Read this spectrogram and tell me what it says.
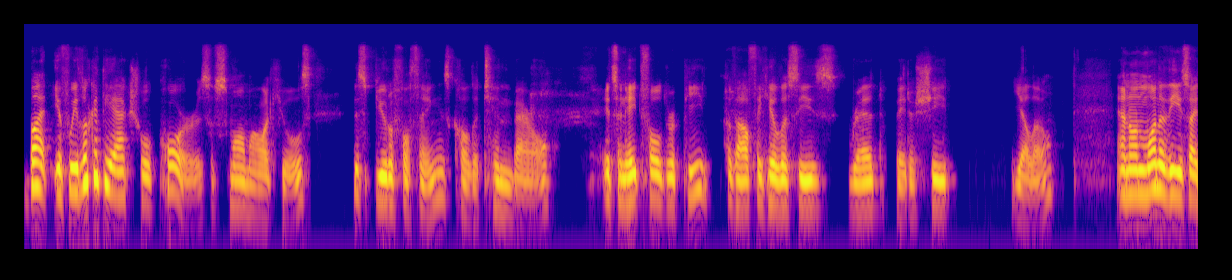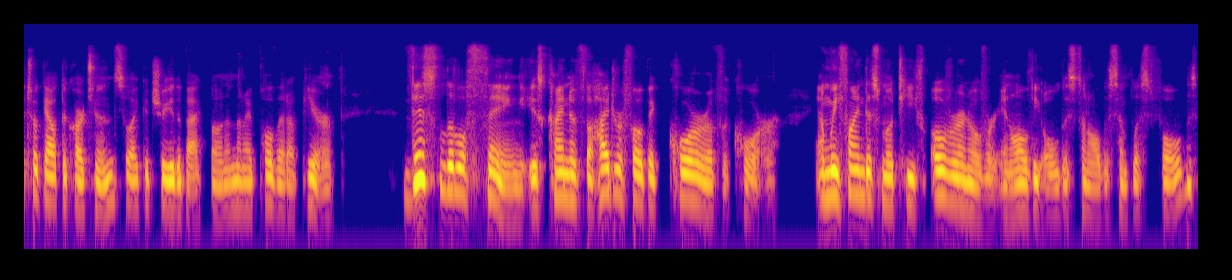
But if we look at the actual cores of small molecules, this beautiful thing is called a TIM barrel. It's an eightfold repeat of alpha helices, red, beta sheet, yellow. And on one of these, I took out the cartoon so I could show you the backbone, and then I pull that up here. This little thing is kind of the hydrophobic core of the core. And we find this motif over and over in all the oldest and all the simplest folds.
